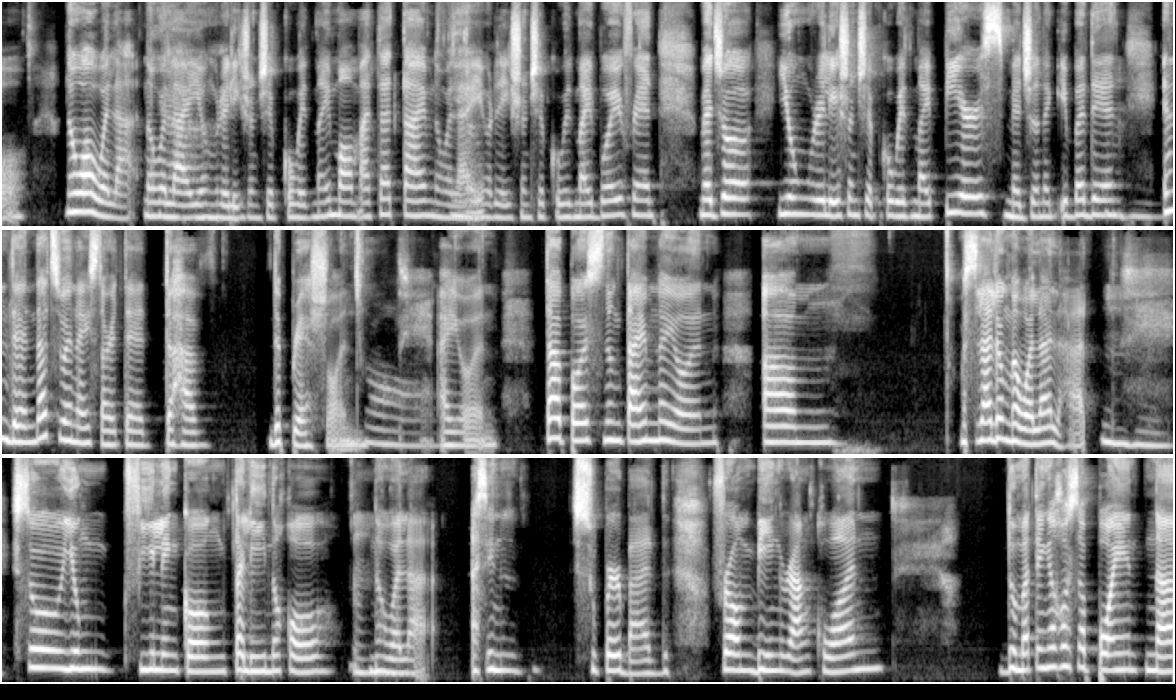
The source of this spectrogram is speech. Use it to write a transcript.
nawawala. Nawala Yeah. yung relationship ko with my mom at that time. Nawala Yeah. yung relationship ko with my boyfriend. Medyo yung relationship ko with my peers, medyo nag-iba din. Mhm. And then, that's when I started to have depression. Oh. Ayun. Tapos, nung time na yon um, mas lalong nawala lahat. Mhm. So, yung feeling kong talino ko, Mhm. nawala. As in, super bad. From being rank one, dumating ako sa point na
